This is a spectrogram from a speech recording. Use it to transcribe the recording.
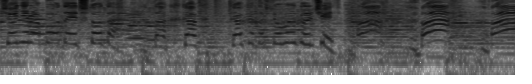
Все не работает что-то. Так, как, как это все выключить? А! А! А!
